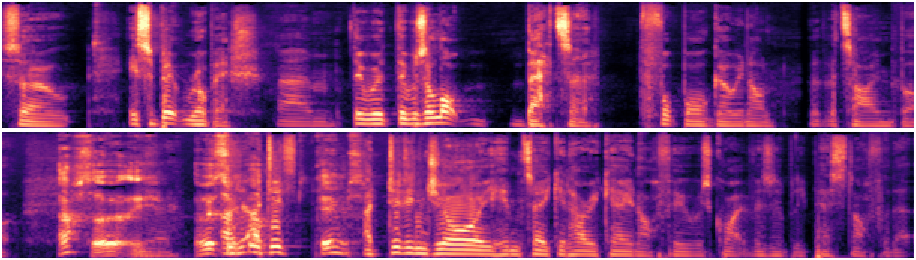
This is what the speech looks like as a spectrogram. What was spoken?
So it's a bit rubbish. Um, there were there was a lot better football going on at the time, but Absolutely. I, mean, I, I did games. I did enjoy him taking Harry Kane off, who was quite visibly pissed off with it.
